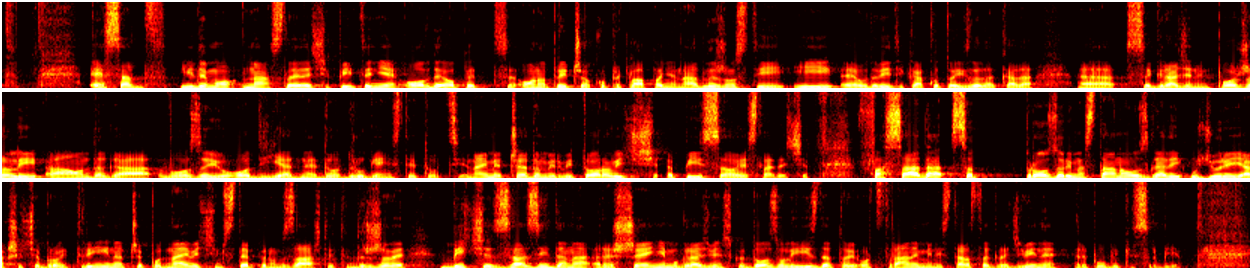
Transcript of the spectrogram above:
E sad idemo na sledeće pitanje. Ovde je opet ona priča oko preklapanja nadležnosti i evo da vidite kako to izgleda kada e, se građanin požali, a onda ga vozaju od jedne do druge institucije. Naime, Čedomir Vitorović pisao je sledeće. Fasada sa prozorima stanova u zgradi u Đure Jakšića broj 3, inače pod najvećim stepenom zaštite države, bit će zazidana rešenjem o građevinskoj dozvoli izdatoj od strane Ministarstva građevine Republike Srbije.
